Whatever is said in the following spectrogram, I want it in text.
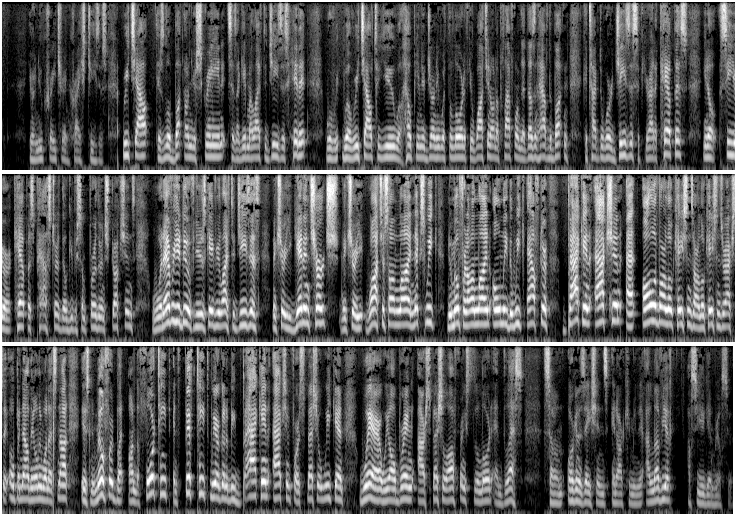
You're a new creature in Christ Jesus. Reach out. There's a little button on your screen. It says, I gave my life to Jesus. Hit it. We'll, re- we'll reach out to you. We'll help you in your journey with the Lord. If you're watching on a platform that doesn't have the button, you could type the word Jesus. If you're at a campus, you know, see your campus pastor. They'll give you some further instructions. Whatever you do, if you just gave your life to Jesus, make sure you get in church. Make sure you watch us online. Next week, New Milford online only. The week after, back in action at all of our locations. Our locations are actually open now. The only one not is New Milford, but on the 14th and 15th, we are going to be back in action for a special weekend where we all bring our special offerings to the Lord and bless some organizations in our community. I love you. I'll see you again real soon.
